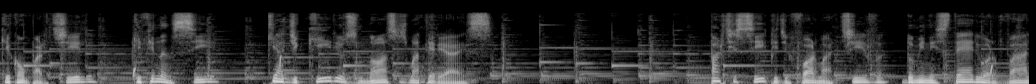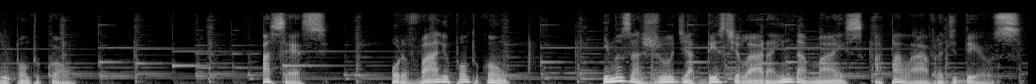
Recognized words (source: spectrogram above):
que compartilha, que financia, que adquire os nossos materiais. Participe de forma ativa do Ministério Orvalho.com. Acesse orvalho.com e nos ajude a destilar ainda mais a palavra de Deus.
